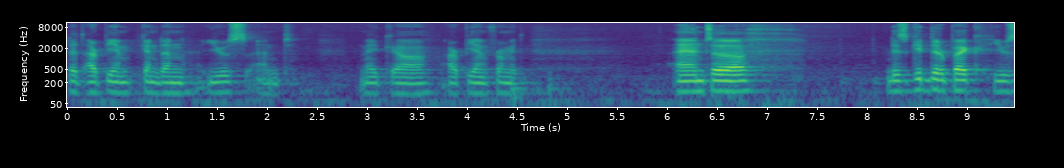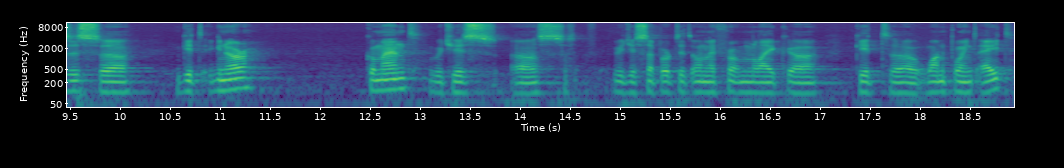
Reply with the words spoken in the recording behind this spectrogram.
that RPM can then use and make uh, RPM from it. And uh, this git dir pack uses uh, git ignore command, which is uh, which is supported only from like uh, git uh, 1.8,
